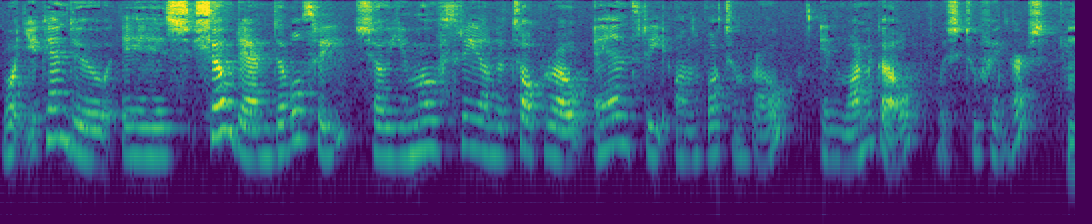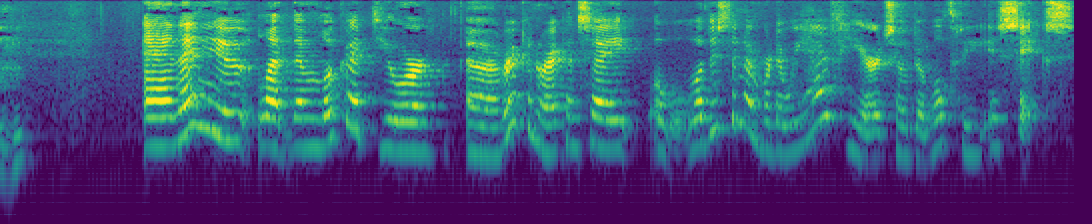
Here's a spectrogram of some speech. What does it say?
what you can do is show them double three, so you move three on the top row and three on the bottom row in one go with two fingers. Mm-hmm. And then you let them look at your uh, rekenrek and say, oh, what is the number that we have here? So double three is six.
